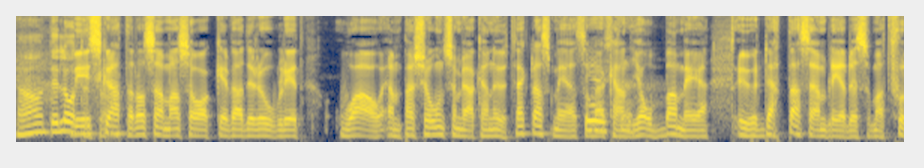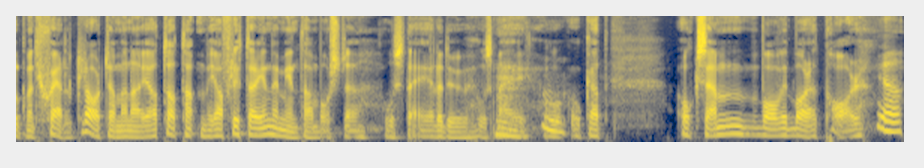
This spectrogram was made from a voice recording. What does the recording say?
Ja, det låter vi så. skrattade åt samma saker, vi hade roligt wow, en person som jag kan utvecklas med, som Just jag kan det. jobba med. Ur detta sen blev det som att fullkomligt självklart, jag menar jag, tar, jag flyttar in med min tandborste hos dig eller du hos mig. Mm. mm. Och, och, att, och sen var vi bara ett par. Ja.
